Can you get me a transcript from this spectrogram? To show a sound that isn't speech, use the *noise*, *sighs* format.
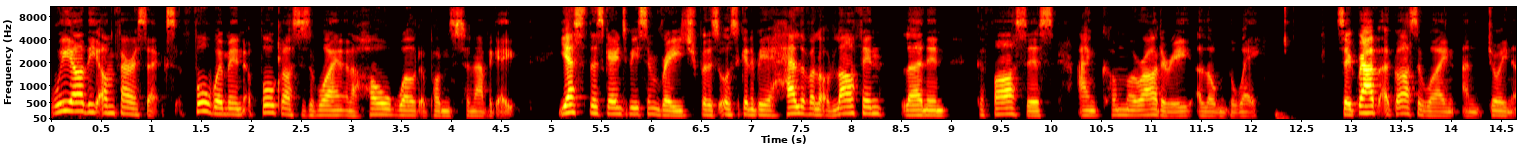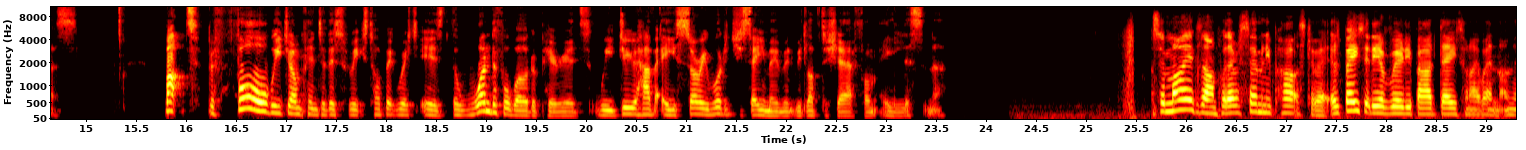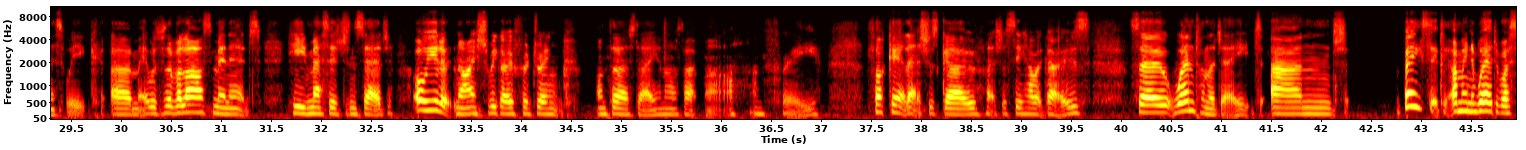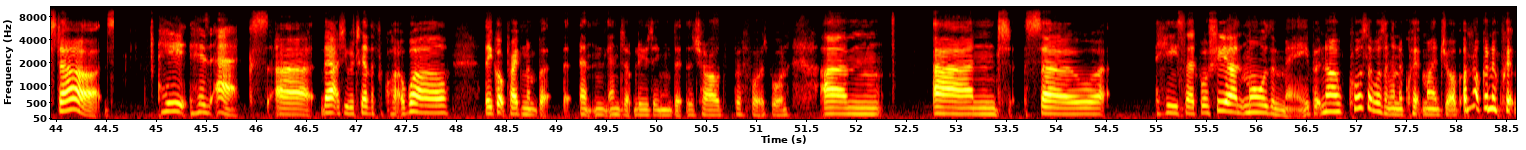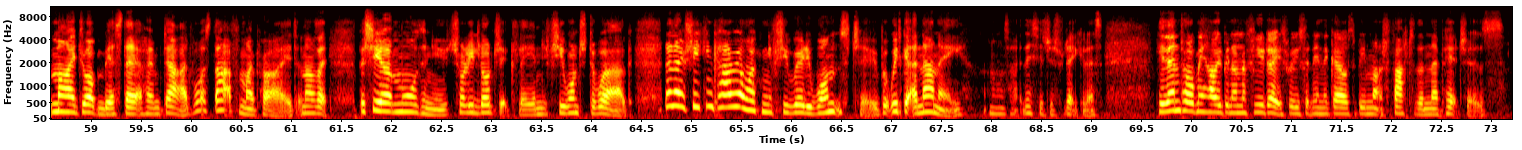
We are the Unfairer Sex. Four women, four glasses of wine, and a whole world of problems to navigate. Yes, there's going to be some rage, but there's also going to be a hell of a lot of laughing, learning, catharsis, and camaraderie along the way. So grab a glass of wine and join us. But before we jump into this week's topic, which is the wonderful world of periods, we do have a sorry, what did you say moment we'd love to share from a listener. So my example, there are so many parts to it. It was basically a really bad date when I went on this week. Um, it was sort of a last minute. He messaged and said, "Oh, you look nice. Should we go for a drink on Thursday?" And I was like, "Oh, I'm free. Fuck it. Let's just go. Let's just see how it goes." So went on the date, and basically, I mean, where do I start? He, his ex, uh, they actually were together for quite a while. They got pregnant, but ended up losing the, the child before it was born. Um, and so he said, Well, she earned more than me. But no, of course I wasn't going to quit my job. I'm not going to quit my job and be a stay at home dad. What's that for my pride? And I was like, But she earned more than you, surely logically. And if she wanted to work, no, no, she can carry on working if she really wants to, but we'd get a nanny. And I was like, This is just ridiculous. He then told me how he'd been on a few dates recently and the girls had been much fatter than their pictures.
